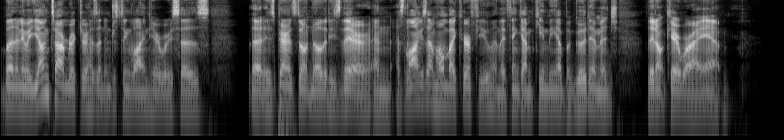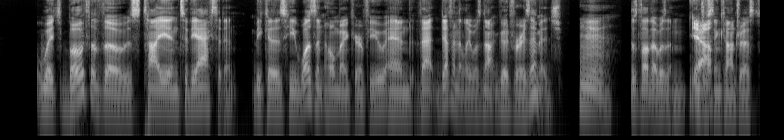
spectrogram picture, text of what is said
but anyway, young Tom Richter has an interesting line here where he says that his parents don't know that he's there, and as long as I'm home by curfew and they think I'm keeping up a good image, they don't care where I am. Which both of those tie into the accident because he wasn't home by curfew, and that definitely was not good for his image. hmm. Just thought that was an Yeah. interesting contrast.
